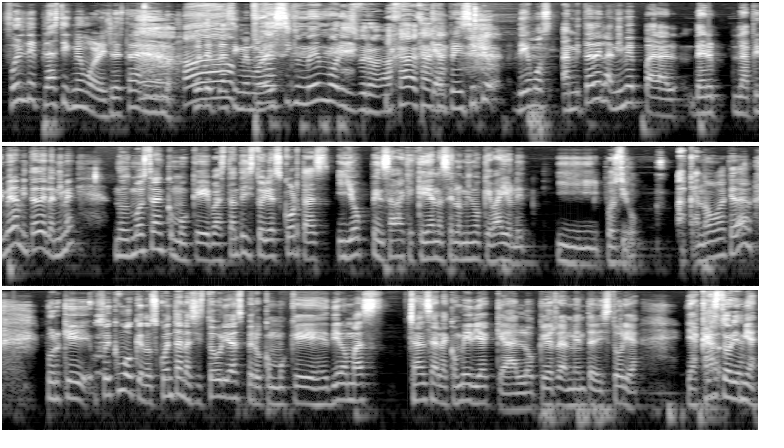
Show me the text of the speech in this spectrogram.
fue el de Plastic Memories, le estaba riendo. fue el de ah, Plastic Memories. Plastic Memories, bro. Ajá, ajá. Que al principio, digamos, a mitad del anime, para la primera mitad del anime, nos muestran como que bastantes historias cortas. Y yo pensaba que querían hacer lo mismo que Violet. Y pues digo, acá no va a quedar. Porque fue como que nos cuentan las historias, pero como que dieron más chance a la comedia que a lo que es realmente la historia. Y acá, historia, mira,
